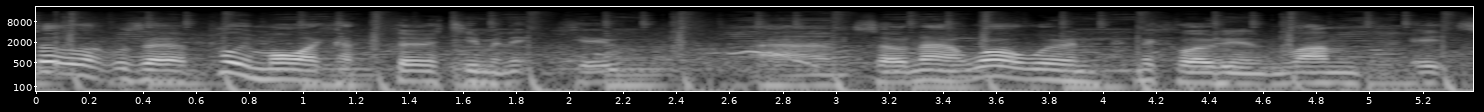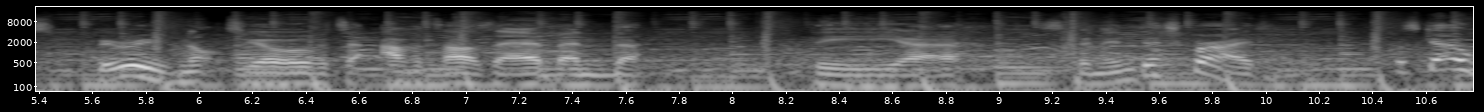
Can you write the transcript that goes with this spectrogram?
So that was uh, probably more like a 30 minute queue. And so now while we're in Nickelodeon land, it's bereaved not to go over to Avatar's Airbender, the uh, spinning disc ride. Let's go.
